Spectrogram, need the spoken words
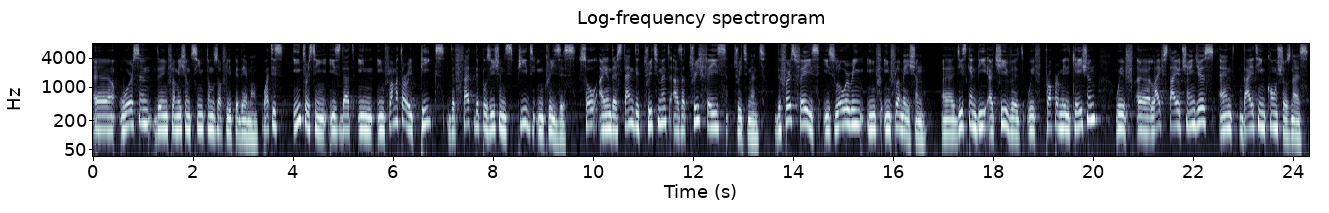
uh, worsen the inflammation symptoms of lipedema. What is interesting is that in inflammatory peaks, the fat deposition speed increases. So I understand the treatment as a three-phase treatment. The first phase is lowering inf inflammation. Uh, this can be achieved with proper medication with uh, lifestyle changes and dieting consciousness.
